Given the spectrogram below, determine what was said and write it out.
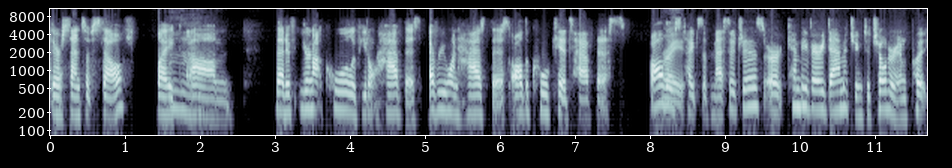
their sense of self, like Mhm. um, that if you're not cool if you don't have this, everyone has this, all the cool kids have this. All those types of messages are can be very damaging to children and put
